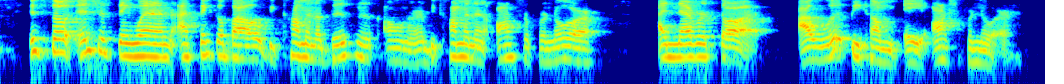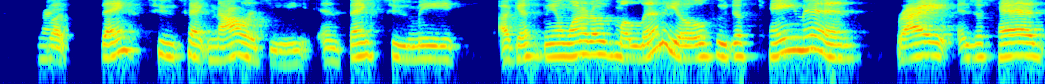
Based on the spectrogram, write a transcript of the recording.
it's so interesting when I think about becoming a business owner and becoming an entrepreneur. I never thought I would become a entrepreneur. Right. But thanks to technology and thanks to me, I guess being one of those millennials who just came in, right, and just had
